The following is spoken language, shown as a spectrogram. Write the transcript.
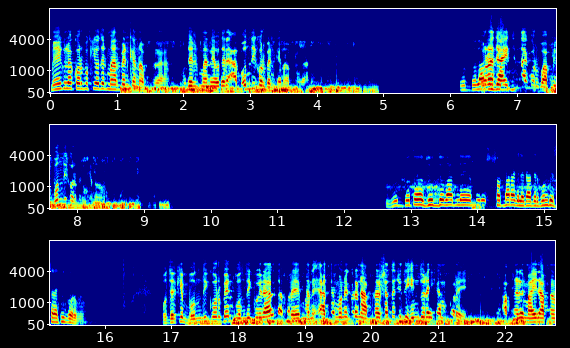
মেয়েগুলা করব কি? ওদের মারবেন কেন আপনারা? ওদের মানে ওদের বন্দি করবেন কেন আপনারা? ওরা যা ইচ্ছে তা করব আপনি বন্দি করবেন কেন? যুদ্ধ তো যুদ্ধ বাঁধলে সব মারা গেলে তাদের বন্দি ছাড়া কি করব? ওদেরকে বন্দি করবেন বন্দি কইরা তারপরে মানে আচ্ছা মনে করেন আপনার সাথে যদি হিন্দুরা এই কাম করে আপনার মাইরা আপনার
